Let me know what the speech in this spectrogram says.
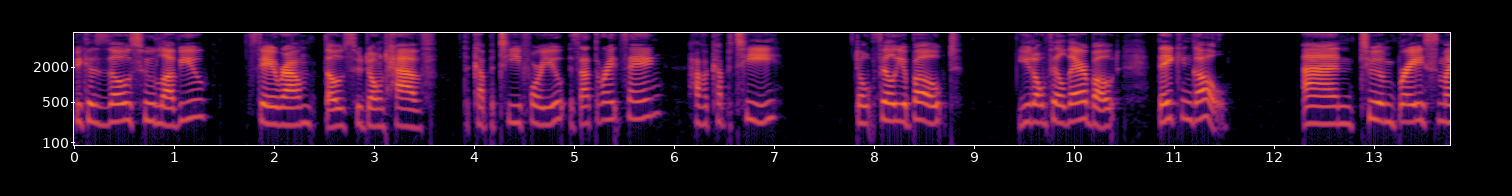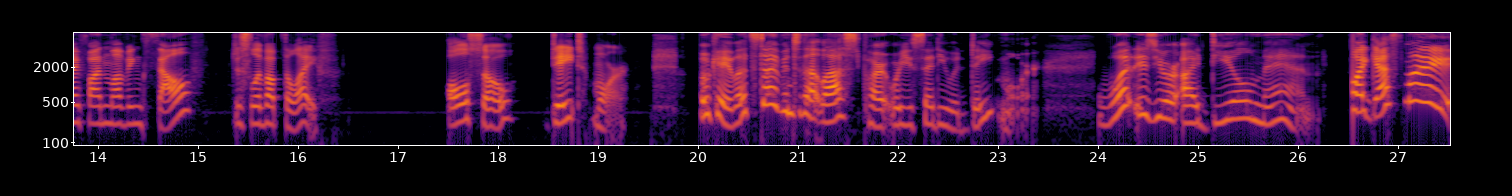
because those who love you stay around. Those who don't have the cup of tea for you, is that the right saying? Have a cup of tea. Don't fill your boat. You don't fill their boat they can go. And to embrace my fun loving self, just live up the life. Also, date more. Okay, let's dive into that last part where you said you would date more. What is your ideal man? Well, I guess my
